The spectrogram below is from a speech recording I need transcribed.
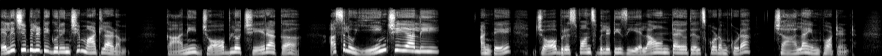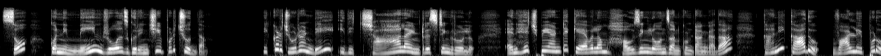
ఎలిజిబిలిటీ గురించి మాట్లాడం. కానీ జాబ్లో చేరాక అసలు ఏం చెయ్యాలి అంటే జాబ్ రెస్పాన్సిబిలిటీస్ ఎలా ఉంటాయో తెలుసుకోవడం కూడా చాలా ఇంపార్టెంట్. సో కొన్ని మెయిన్ రోల్స్ గురించి ఇప్పుడు చూద్దాం. ఇక్కడ చూడండి ఇది చాలా ఇంట్రెస్టింగ్ రోలు ఎన్హెచ్పి అంటే కేవలం హౌసింగ్ లోన్స్ అనుకుంటాం కదా. కానీ కాదు వాళ్ళు ఇప్పుడు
